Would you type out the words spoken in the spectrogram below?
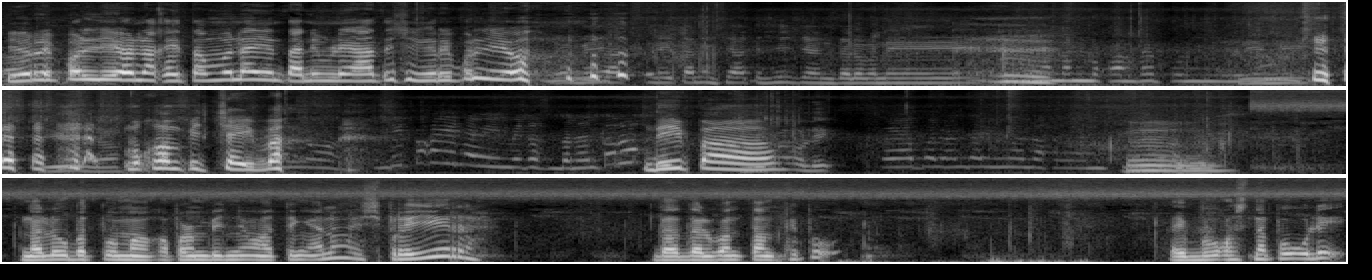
Yung repolyo, nakita mo na yung tanim ni ate si repolyo. Yung may, may tanong si ate si Jan, dalawa ni... Naman mukhang ah. Mukhang pichay ba? Hindi pa kayo namimitas ba ng tarong? Hindi pa. Kaya pala ang dami malaki. Mm. Nalubat po mga kaparambin yung ating ano, sprayer. Dadalawang tangke po. Ay bukas na po uli.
